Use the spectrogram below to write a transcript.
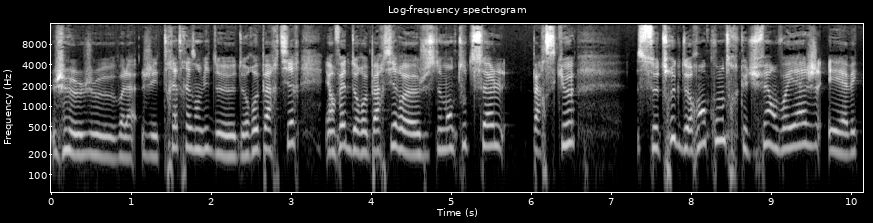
Je, voilà, j'ai très très envie de, de repartir. Et en fait de repartir euh, justement toute seule parce que ce truc de rencontre que tu fais en voyage et avec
